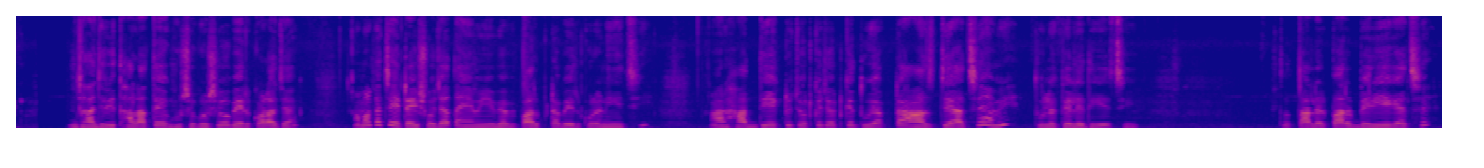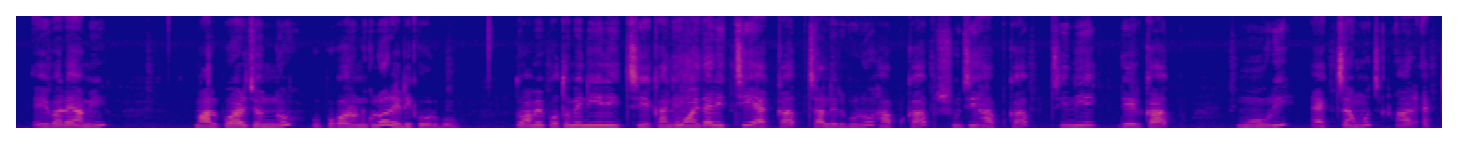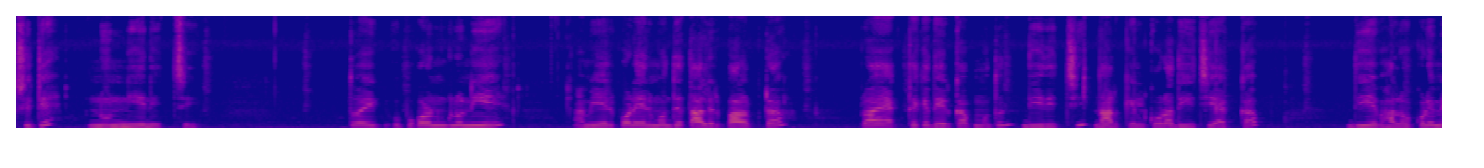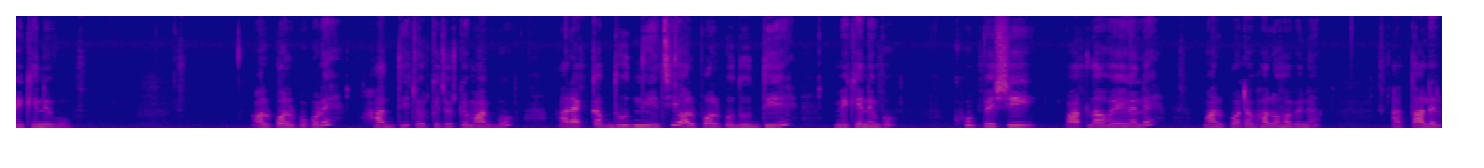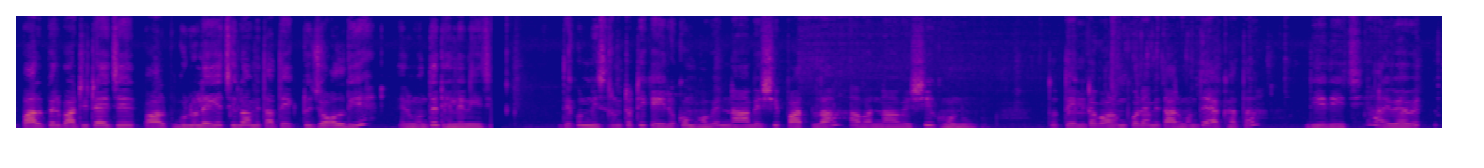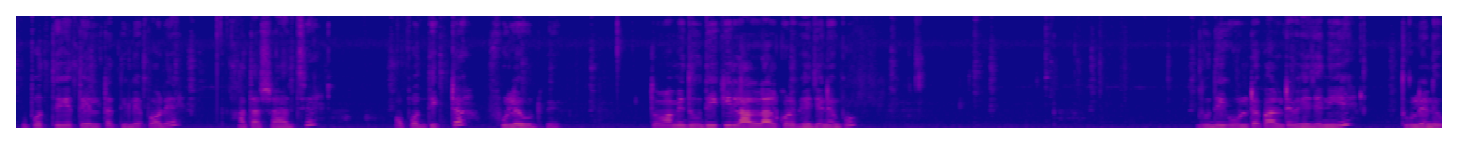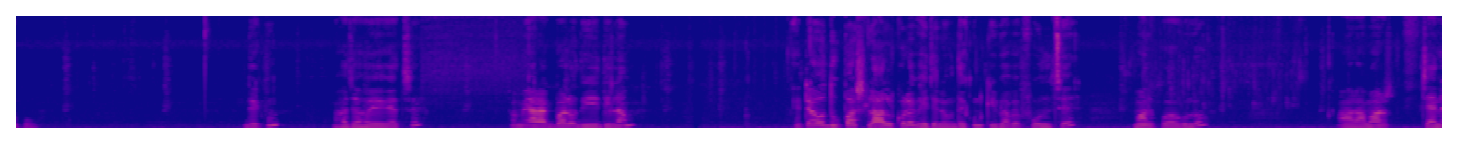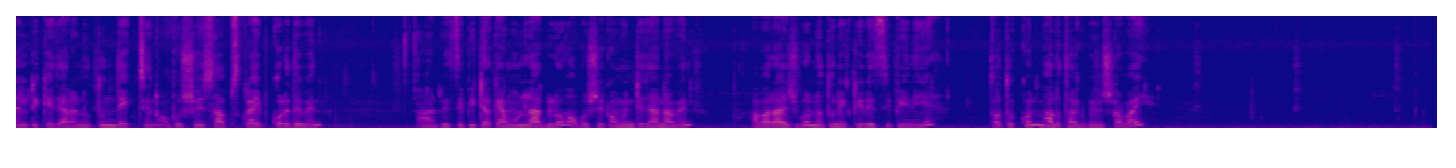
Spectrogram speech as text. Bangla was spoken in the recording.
ঝাঁঝরি থালাতে ঘষে ঘষেও বের করা যায়। আমার কাছে এটাই সোজা, তাই আমি এইভাবে পাল্পটা বের করে নিয়েছি। আর হাত দিয়ে একটু চটকে চটকে দু একটা আঁশ যে আছে, আমি তুলে ফেলে দিয়েছি। তো তালের পাল্প বেরিয়ে গেছে। এইবারে আমি মালপোয়ার জন্য উপকরণগুলো রেডি করব। তো আমি প্রথমে নিয়ে নিচ্ছি এখানে ময়দা নিচ্ছি এক কাপ, চালের গুঁড়ো হাফ কাপ, সুজি হাফ কাপ, চিনি দেড় কাপ, মৌরি এক চামচ আর এক ছিটে নুন নিয়ে নিচ্ছি। তো এই উপকরণগুলো নিয়ে আমি এরপরে এর মধ্যে তালের পাল্পটা প্রায় এক থেকে দেড় কাপ মতন দিয়ে দিচ্ছি। নারকেল কোড়া দিয়েছি এক কাপ, দিয়ে ভালো করে মেখে নেব। অল্প অল্প করে হাত দিয়ে চটকে চটকে মাখবো। আর এক কাপ দুধ নিয়েছি, অল্প অল্প দুধ দিয়ে মেখে নেব। খুব বেশি পাতলা হয়ে গেলে মালপোয়াটা ভালো হবে না। আর তালের পাল্পের বাটিটায় যে পাল্পগুলো লেগেছিলো, আমি তাতে একটু জল দিয়ে এর মধ্যে ঢেলে নিয়েছি। দেখুন, মিশ্রণটা ঠিক এইরকম হবে, না বেশি পাতলা, আবার না বেশি ঘন। তো তেলটা গরম করে আমি তার মধ্যে এক হাতা দিয়ে দিয়েছি, আর এভাবে উপর থেকে তেলটা দিলে পরে হাতার সাহায্যে অপর দিকটা ফুলে উঠবে। তো আমি দুদিকই লাল লাল করে ভেজে নেব। দুদিক উল্টে পাল্টে ভেজে নিয়ে তুলে নেব। দেখুন, ভাজা হয়ে গেছে। তো আমি আর একবারও দিয়ে দিলাম। এটাও দুপাশ লাল করে ভেজে নেব। দেখুন কীভাবে ফুলছে মালপোয়াগুলো। আর আমার চ্যানেলটিকে যারা নতুন দেখছেন, অবশ্যই সাবস্ক্রাইব করে দেবেন। আর রেসিপিটা কেমন লাগল, অবশ্যই কমেন্টে জানাবেন। আবার আসব নতুন একটি রেসিপি নিয়ে। ততক্ষণ ভালো থাকবেন সবাই।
